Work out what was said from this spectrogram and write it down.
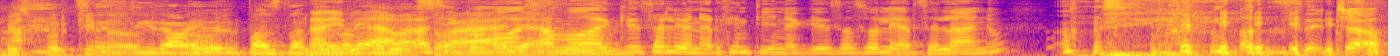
pues porque Se no. tiraba no- del pastel Nadie le daba Así como esa moda que salió en Argentina que es asolearse el chao.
